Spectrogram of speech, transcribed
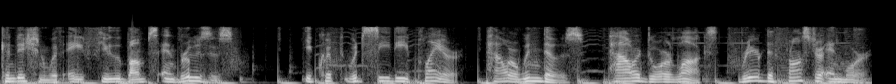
condition with a few bumps and bruises. Equipped with CD player, power windows, power door locks, rear defroster and more.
